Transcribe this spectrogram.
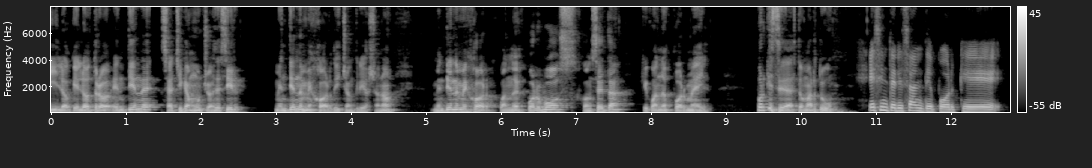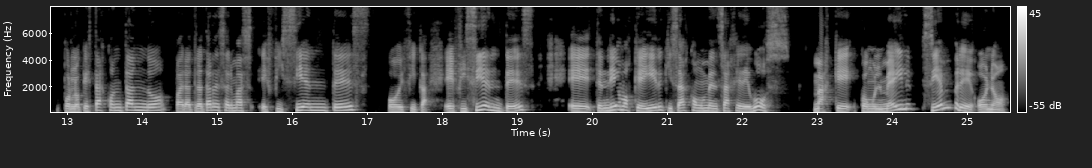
y lo que el otro entiende se achica mucho. Es decir, me entienden mejor, dicho en criollo, ¿no? Me entienden mejor cuando es por voz, con Z, que cuando es por mail. ¿Por qué se da esto, Martu? Es interesante porque, por lo que estás contando, para tratar de ser más eficientes o eficaces, eficientes, eh, tendríamos que ir quizás con un mensaje de voz más que con un mail, siempre o no.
